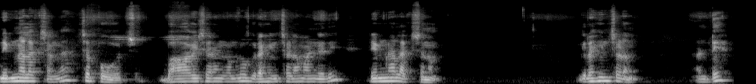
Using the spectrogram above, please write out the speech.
నిమ్న లక్ష్యంగా చెప్పవచ్చు. భావావేశ రంగంలో గ్రహించడం అనేది నిమ్న లక్షణం గ్రహించడం అంటే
